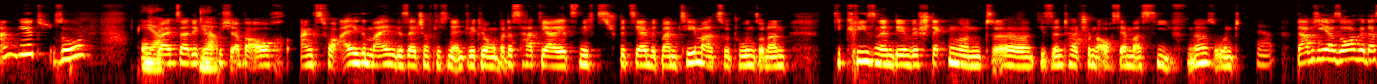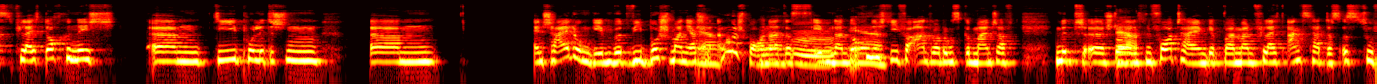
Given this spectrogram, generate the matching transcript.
angeht, so. Und ja, gleichzeitig ja. habe ich aber auch Angst vor allgemeinen gesellschaftlichen Entwicklungen. Aber das hat ja jetzt nichts speziell mit meinem Thema zu tun, sondern die Krisen, in denen wir stecken und äh, die sind halt schon auch sehr massiv. Ne? So, und ja. da habe ich eher Sorge, dass vielleicht doch nicht ähm, die politischen ähm, Entscheidungen geben wird, wie Buschmann ja, ja. schon angesprochen ja. hat, dass es eben dann doch ja. nicht die Verantwortungsgemeinschaft mit äh, steuerlichen Vorteilen gibt, weil man vielleicht Angst hat, das ist zu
